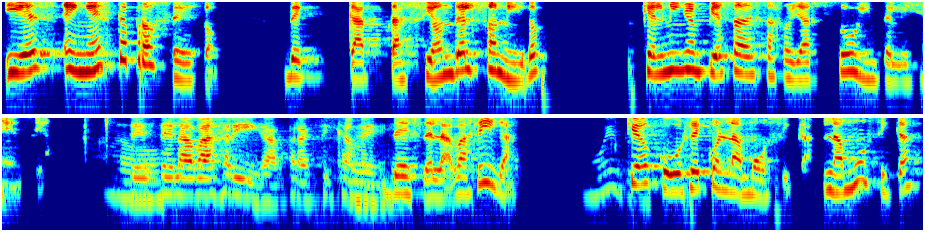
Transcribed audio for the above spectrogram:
Y es en este proceso de captación del sonido que el niño empieza a desarrollar su inteligencia. Desde la barriga prácticamente. Desde la barriga. ¿Qué ocurre con la música? La música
